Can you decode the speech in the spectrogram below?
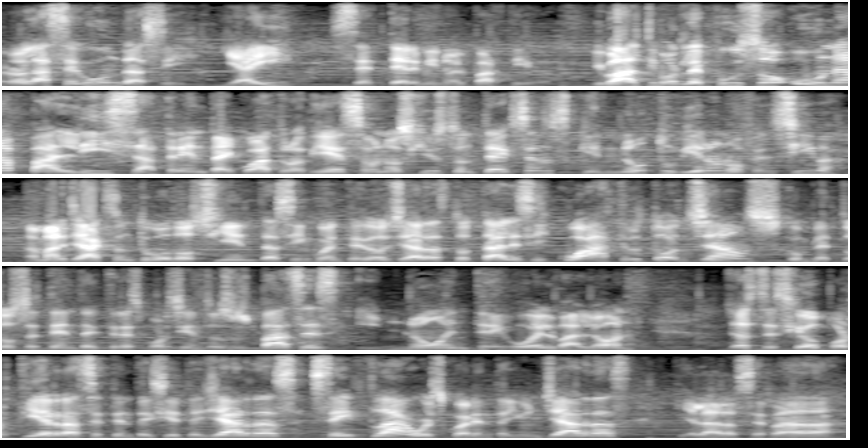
pero la segunda sí, y ahí se terminó el partido. Y Baltimore le puso una paliza 34-10 a unos Houston Texans que no tuvieron ofensiva. Lamar Jackson tuvo 252 yardas totales y 4 touchdowns, completó 73% de sus pases y no entregó el balón. Justice Hill por tierra 77 yardas, Safe Flowers 41 yardas y el ala cerrada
